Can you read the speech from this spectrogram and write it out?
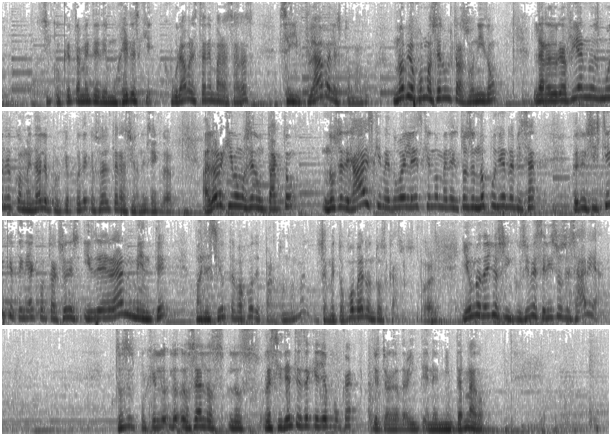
sí, concretamente de mujeres que juraban estar embarazadas, se inflaba el estómago. No había forma de hacer ultrasonido. La radiografía no es muy recomendable porque puede causar alteraciones. Sí, claro. A la hora que íbamos a hacer un tacto, no se deja, ah, es que me duele, es que no me deja. Entonces no podían revisar, pero insistían que tenía contracciones y realmente parecía un trabajo de parto normal. O sea, me tocó verlo en dos casos. Y uno de ellos inclusive se le hizo cesárea. Entonces, porque, o sea, los, los, residentes de aquella época, yo estoy de 20, en, mi internado,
